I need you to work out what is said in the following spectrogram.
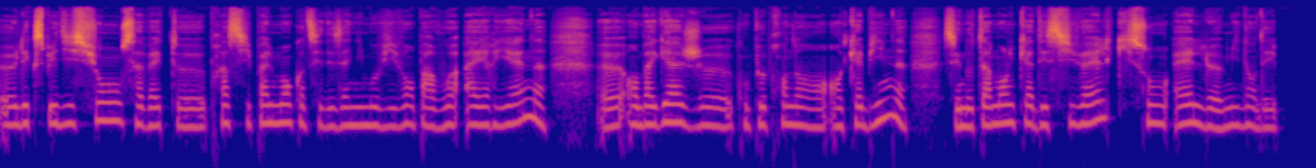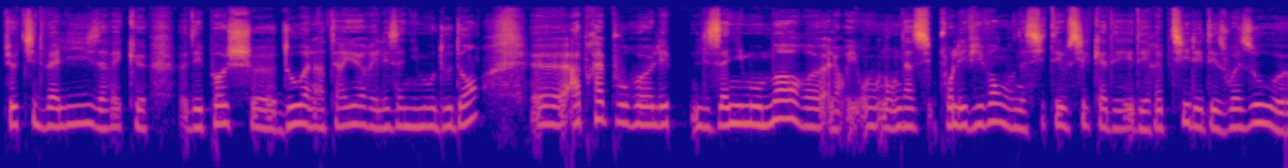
l'expédition, ça va être principalement quand c'est des animaux vivants par voie aérienne, en bagage qu'on peut prendre en, cabine. C'est notamment le cas des civelles qui sont elles mis dans des petites valises avec des poches d'eau à l'intérieur et les animaux dedans. Euh, après, pour euh, les, les animaux morts, euh, alors on, on, a, pour les vivants, on a cité aussi le cas des, des reptiles et des oiseaux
